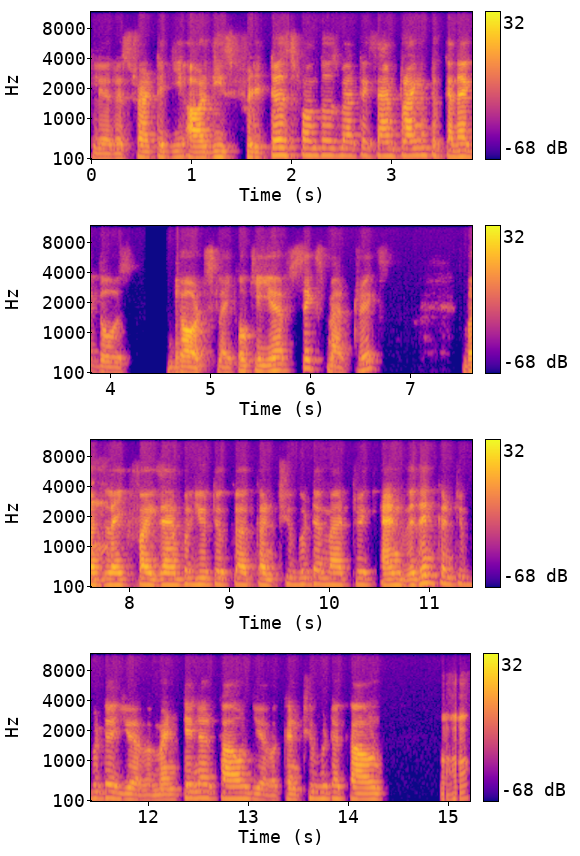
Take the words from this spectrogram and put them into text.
clear strategy? Are these filters from those metrics? I'm trying to connect those dots. Like, okay, you have six metrics, but Mhm. like, for example, you took a contributor metric and within contributor, you have a maintainer count, you have a contributor count. Mhm.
